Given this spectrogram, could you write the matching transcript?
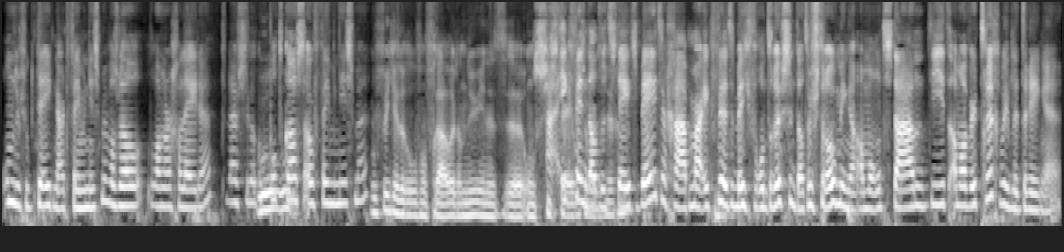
onderzoek deed naar het feminisme. was wel langer geleden. Toen luisterde ik ook een Hoe- podcast over feminisme. Hoe vind jij de rol van vrouwen dan nu in het, eh, ons Ja, systeem? ik vind dat het zeggen? steeds beter gaat, maar ik vind het een beetje verontrustend dat er stromingen allemaal ontstaan die het allemaal weer terug willen dringen.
